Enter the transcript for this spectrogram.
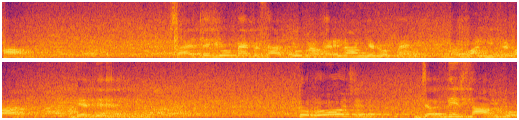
हाँ। साहित्य के रूप में, प्रसाद के रूप में हरिनाम के रूप में भगवान की कृपा देते हैं। तो रोज़, जल्दी शाम को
